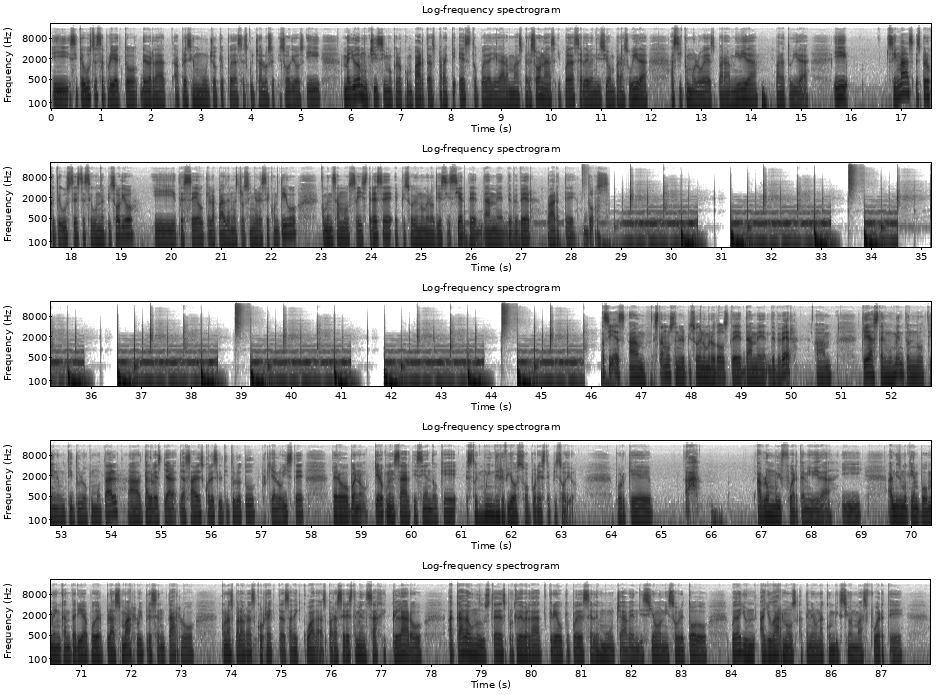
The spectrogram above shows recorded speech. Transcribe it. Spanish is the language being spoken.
Y si te gusta este proyecto, de verdad aprecio mucho que puedas escuchar los episodios y me ayuda muchísimo que lo compartas para que esto pueda llegar a más personas y pueda ser de bendición para su vida, así como lo es para mi vida, para tu vida. Y sin más, espero que te guste este segundo episodio y deseo que la paz de nuestro Señor esté contigo. Comenzamos 6.13, episodio número 17, Dame de beber, parte 2. Así es, estamos en el episodio número 2 de Dame de Beber, que hasta el momento no tiene un título como tal. Ah, tal vez ya, ya sabes cuál es el título tú, porque ya lo viste. Pero bueno, quiero comenzar diciendo que estoy muy nervioso por este episodio, porque ah, habló muy fuerte a mi vida y al mismo tiempo me encantaría poder plasmarlo y presentarlo con las palabras correctas, adecuadas, para hacer este mensaje claro a cada uno de ustedes, porque de verdad creo que puede ser de mucha bendición y sobre todo puede ayudarnos a tener una convicción más fuerte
